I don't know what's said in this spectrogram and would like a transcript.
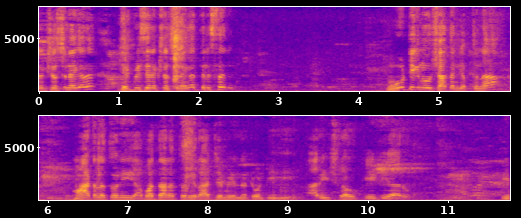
ఎలక్షన్స్ ఉన్నాయి కదా జెడ్పీసీ ఎలక్షన్స్ ఉన్నాయి కదా తెలుస్తుంది. నూటికి నూరు శాతం చెప్తున్నా మాటలతోని అబద్ధాలతోని రాజ్యం వెళ్ళినటువంటి హరీష్ రావు కేటీఆర్ ఈ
